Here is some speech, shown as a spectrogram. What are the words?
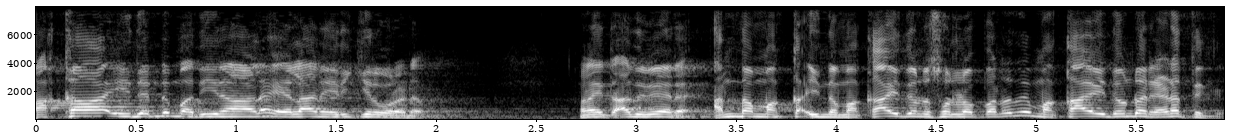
மக்கா இதுன்னு மதினால எல்லாரும் இருக்கிற ஒரு இடம். ஆனால் அது வேறு. அந்த மக்கா இந்த மக்கா இதுன்னு சொல்லப்படுறது மக்கா இதுன்ற ஒரு இடத்துக்கு.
